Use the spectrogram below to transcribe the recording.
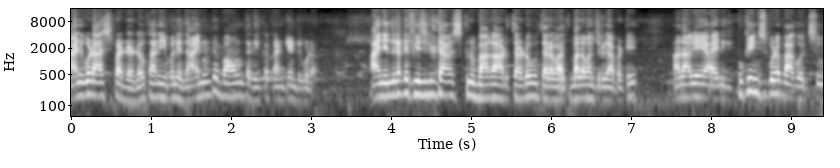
ఆయన కూడా ఆశపడ్డాడు. కానీ ఇవ్వలేదు. ఆయన ఉంటే బాగుంటుంది ఇంకా కంటెంట్ కూడా. ఆయన ఎందుకంటే ఫిజికల్ టాస్క్లు బాగా ఆడతాడు తర్వాత బలవంతుడు కాబట్టి. అలాగే ఆయనకి కుకింగ్స్ కూడా బాగా వచ్చు.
